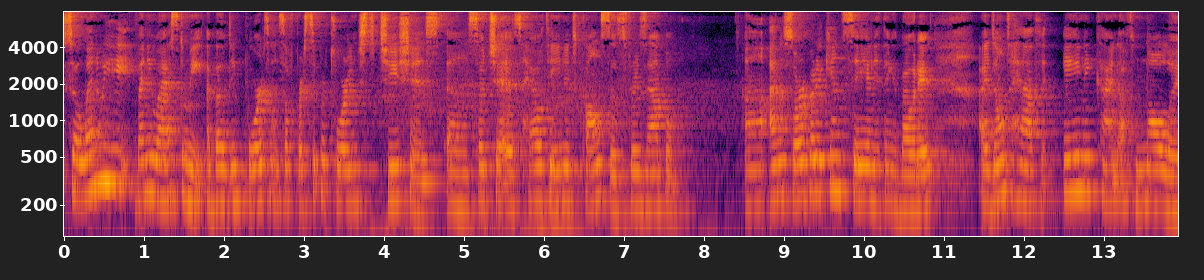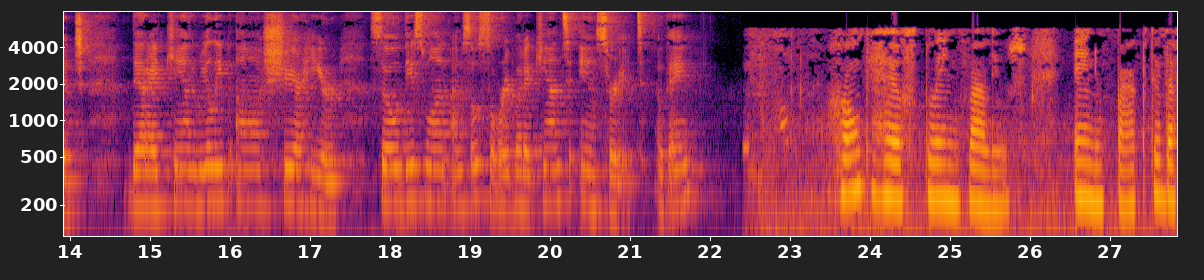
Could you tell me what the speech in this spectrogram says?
So when we when you asked me about the importance of participatory institutions uh, such as health unit councils, for example, uh, I'm sorry, but I can't say anything about it. I don't have any kind of knowledge that I can really uh, share here. So this one, I'm so sorry, but I can't answer it. Okay. How health plan values and impact the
